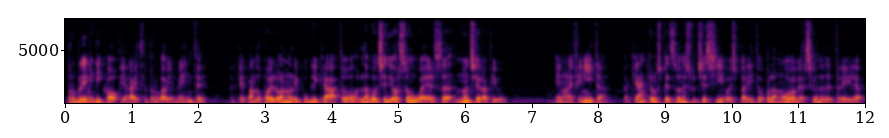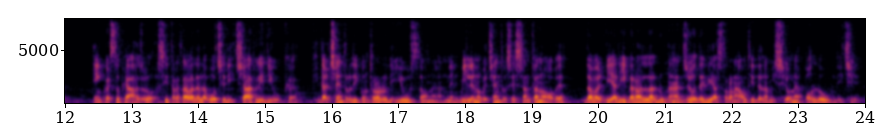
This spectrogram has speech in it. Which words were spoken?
Problemi di copyright probabilmente, perché quando poi lo hanno ripubblicato la voce di Orson Welles non c'era più. E non è finita, perché anche lo spezzone successivo è sparito con la nuova versione del trailer, e in questo caso si trattava della voce di Charlie Duke, che dal centro di controllo di Houston nel 1969 dava il via libera all'allunaggio degli astronauti della missione Apollo 11.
